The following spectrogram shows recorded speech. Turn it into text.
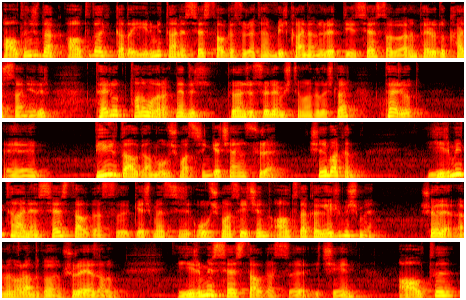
6. Dak 6 dakikada 20 tane ses dalgası üreten bir kaynağın ürettiği ses dalgalarının periyodu kaç saniyedir? Periyot tanım olarak nedir? Bir önce söylemiştim arkadaşlar. Periyot e, bir dalganın oluşması için geçen süre. Şimdi bakın 20 tane ses dalgası geçmesi oluşması için 6 dakika geçmiş mi? Şöyle hemen orantık olalım. Şuraya yazalım. 20 ses dalgası için 6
